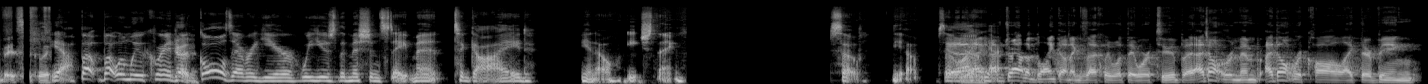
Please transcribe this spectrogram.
Basically. Yeah, but but when we create Good. our goals every year, we use the mission statement to guide, you know, each thing. So yeah. So yeah, I, am drawing a blank on exactly what they were too, but I don't remember. I don't recall like there being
